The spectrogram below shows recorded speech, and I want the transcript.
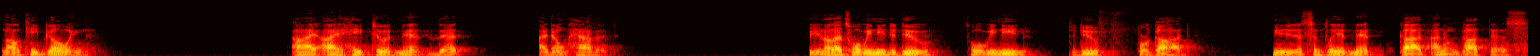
And I'll keep going. I, I hate to admit that I don't have it. But you know, that's what we need to do. It's what we need to do for God. We need to simply admit, God, I don't got this.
